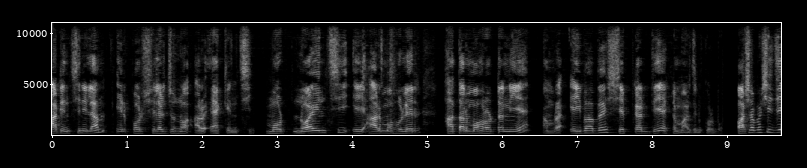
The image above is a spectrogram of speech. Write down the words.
আট ইঞ্চি নিলাম, এরপর সেলাইয়ের জন্য আরও এক ইঞ্চি। মোট নয় ইঞ্চি এই আর মহলের হাতার মহরটা নিয়ে আমরা এইভাবে শেপ কাট দিয়ে একটা মার্জিন করব। পাশাপাশি যে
